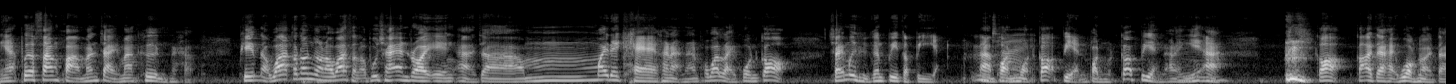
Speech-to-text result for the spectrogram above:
เนี้ยเพื่อสร้างความมั่นใจมากขึ้นนะครับ เพียงแต่ว่าก็ต้องยอมรับว่าสำหรับผู้ใช้ Android เองอาจจะไม่ได้แคร์ขนาดนั้น เพราะว่าหลายคนก็ใช้มือถือกันปีต่อปีอะอะใช่ผ่อนหมดก็เปลี่ยนผ่อนหมดก็เปลี่ยนอะไรอย่างนี้อะก็ก็อาจจะหายห่วงหน่อย แต่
